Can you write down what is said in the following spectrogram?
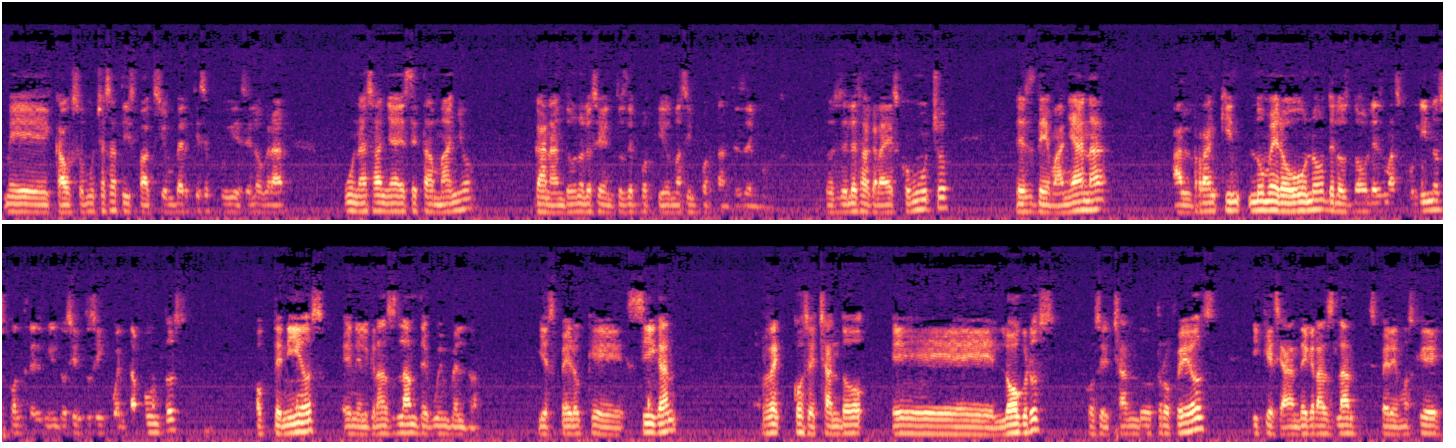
me causó mucha satisfacción ver que se pudiese lograr una hazaña de este tamaño ganando uno de los eventos deportivos más importantes del mundo. Entonces les agradezco mucho. Desde mañana al ranking número uno de los dobles masculinos con 3.250 puntos obtenidos en el Grand Slam de Wimbledon. Y espero que sigan cosechando eh, logros, cosechando trofeos y que sean de Grand Slam. Esperemos que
